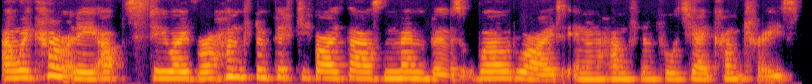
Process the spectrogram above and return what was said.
and we're currently up to over 155,000 members worldwide in 148 countries.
